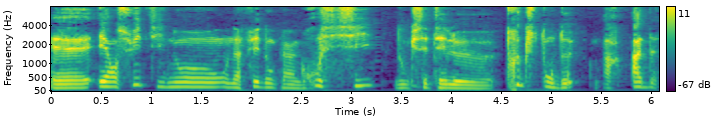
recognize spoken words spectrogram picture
Et, et ensuite, ils nous, on a fait donc un gros sissi. Donc c'était le Truxton 2 par Ad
